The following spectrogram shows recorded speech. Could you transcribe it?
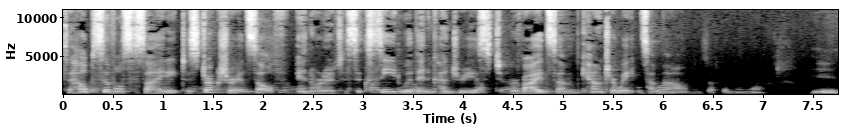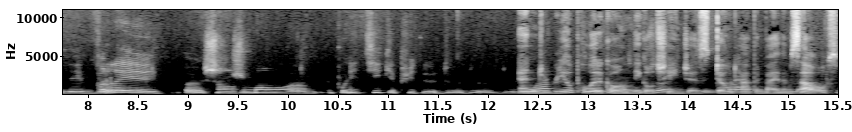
to help civil society to structure itself in order to succeed within countries, to provide some counterweight somehow. And real political and legal changes don't happen by themselves.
